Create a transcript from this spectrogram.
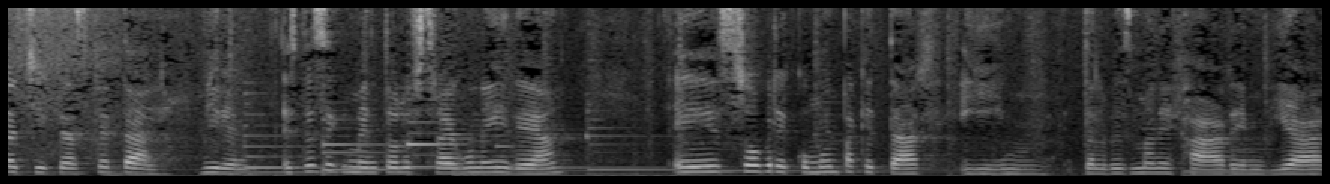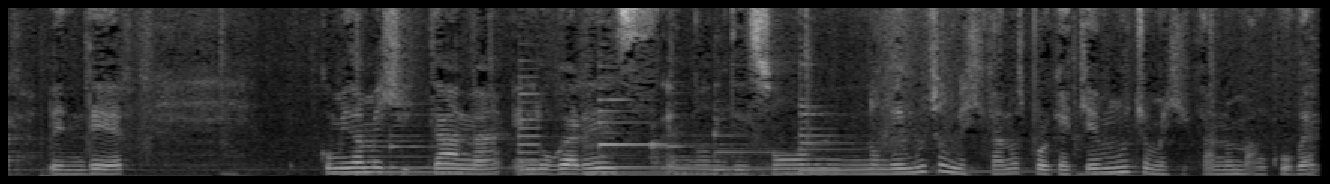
Hola chicas, ¿qué tal? Miren, este segmento les traigo una idea es sobre cómo empaquetar y mm, tal vez manejar, enviar, vender comida mexicana en lugares en donde son donde hay muchos mexicanos porque aquí hay mucho mexicano en Vancouver.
